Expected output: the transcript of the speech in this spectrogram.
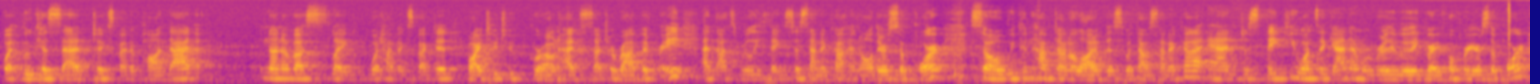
what Lucas said, to expand upon that, none of us like would have expected Y2 to grown at such a rapid rate, and that's really thanks to Seneca and all their support. So we couldn't have done a lot of this without Seneca, and just thank you once again, and we're really, really grateful for your support.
